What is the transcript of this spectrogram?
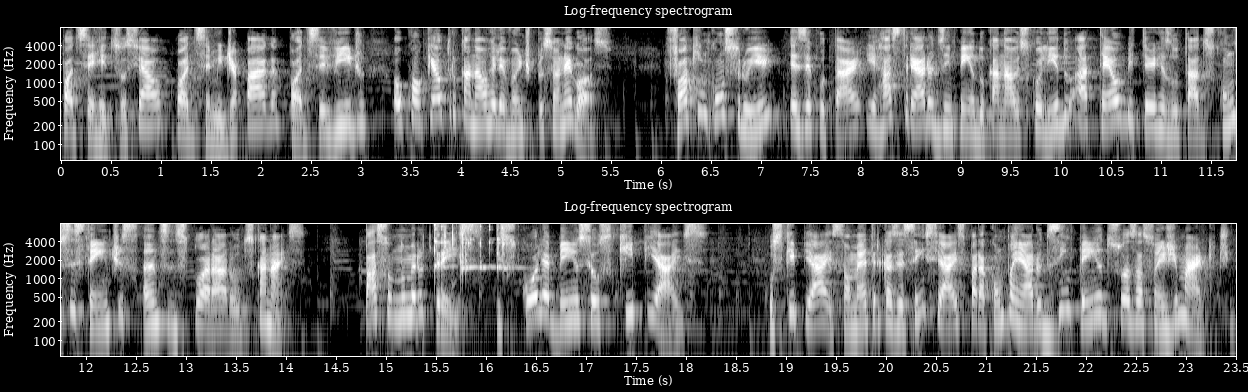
pode ser rede social, pode ser mídia paga, pode ser vídeo ou qualquer outro canal relevante para o seu negócio. Foque em construir, executar e rastrear o desempenho do canal escolhido até obter resultados consistentes antes de explorar outros canais. Passo número 3: escolha bem os seus KPIs. Os KPIs são métricas essenciais para acompanhar o desempenho de suas ações de marketing.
